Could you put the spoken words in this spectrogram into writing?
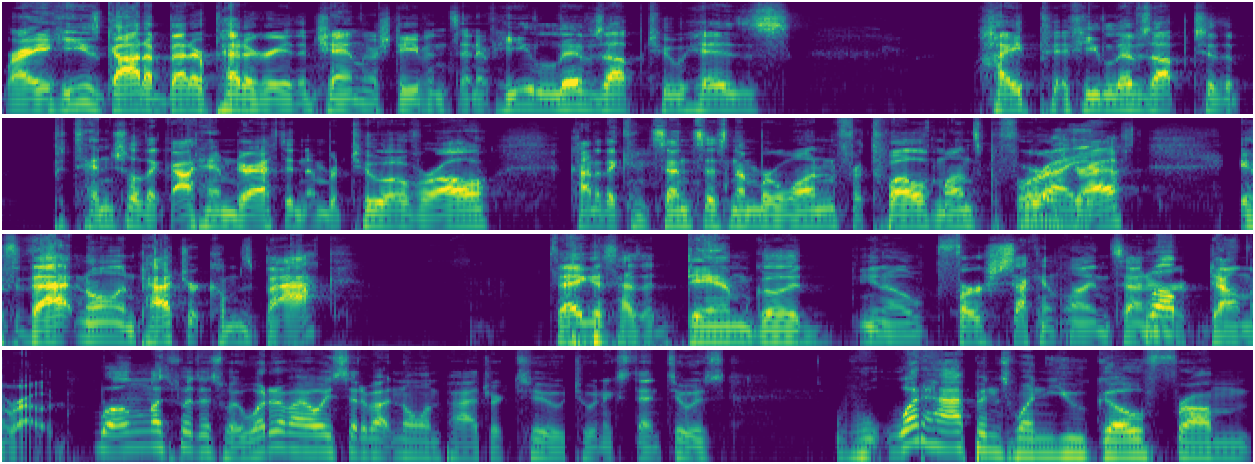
Right? He's got a better pedigree than Chandler Stephenson. If he lives up to his hype, if he lives up to the potential that got him drafted number two overall, kind of the consensus number one for 12 months before Right. his draft, if that Nolan Patrick comes back, Vegas has a damn good, you know, first, second line center Well- down the road. Well, and let's put it this way: what have I always said about Nolan Patrick too, to an extent too, is w- what happens when you go from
